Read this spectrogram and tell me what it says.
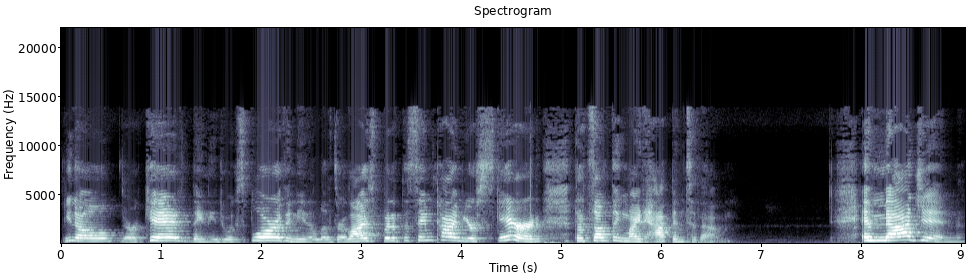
you know they're a kid they need to explore they need to live their lives but at the same time you're scared that something might happen to them. Imagine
